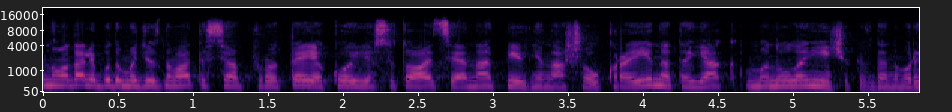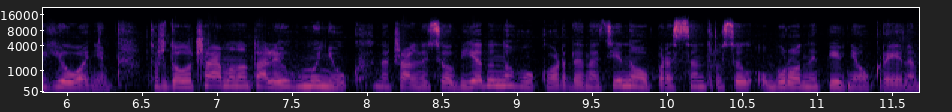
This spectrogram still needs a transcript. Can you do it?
Ну а далі будемо дізнаватися про те, якою є ситуація на півдні нашої України та як минула ніч у південному регіоні. Тож долучаємо Наталію Гуменюк, начальницю об'єднаного координаційного прес-центру сил оборони Півдня України.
